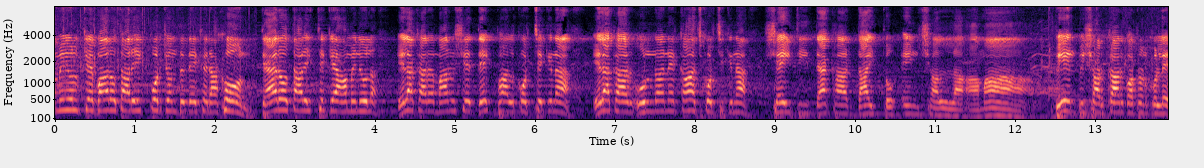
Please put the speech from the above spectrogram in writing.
আমিনুলকে বারো তারিখ পর্যন্ত দেখে রাখুন। তেরো তারিখ থেকে আমিনুল এলাকার মানুষের দেখভাল করছে কিনা, এলাকার উন্নয়নে কাজ করছে কিনা, সেইটি দেখার দায়িত্ব ইনশাল্লাহ আমার। বিএনপি সরকার গঠন করলে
